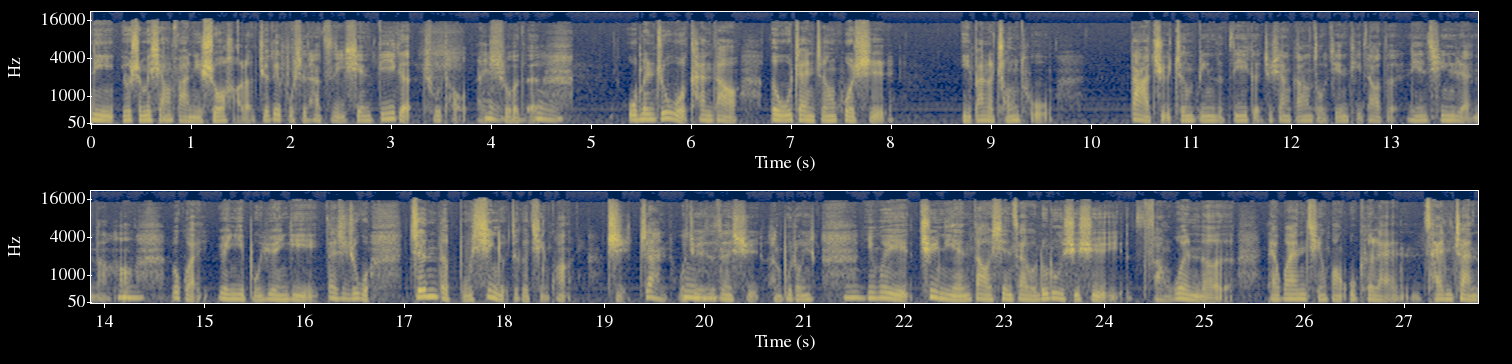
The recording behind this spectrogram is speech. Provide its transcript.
你有什么想法，你说好了，绝对不是他自己先第一个出头来说的。嗯嗯、我们如果看到俄乌战争或是以巴的冲突，大举征兵的第一个，就像刚刚总监提到的年轻人嘛，哈、嗯，不管愿意不愿意，但是如果真的不幸有这个情况。止战，我觉得这真的是很不容易。嗯、因为去年到现在，我陆陆续续访问了台湾前往乌克兰参战、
